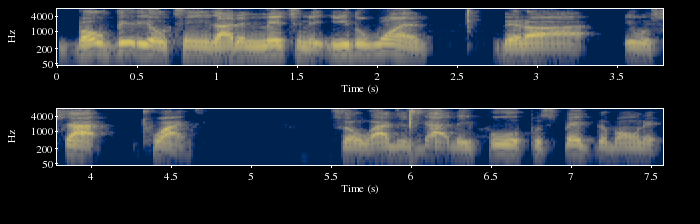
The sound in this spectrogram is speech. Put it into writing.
both video teams, I didn't mention it either one that uh it was shot twice. So I just got the full perspective on it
